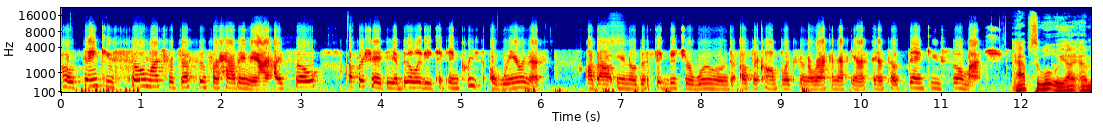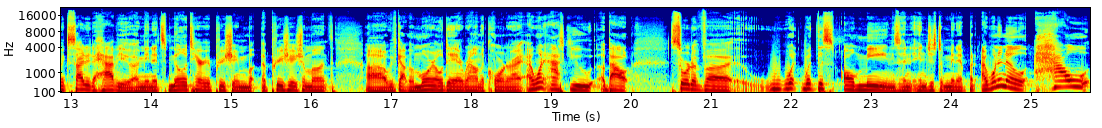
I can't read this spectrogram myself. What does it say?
Oh, thank you so much for Justin for having me. I, I so appreciate the ability to increase awareness about you know the signature wound of the conflicts in Iraq and Afghanistan. So thank you so much. Absolutely, I, am excited to have you. I mean, it's Military Appreciation Appreciation Month. Uh, we've got Memorial Day around the corner. I, I want to ask you about sort of uh, what what this all means in, in just a minute, but I want to know how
